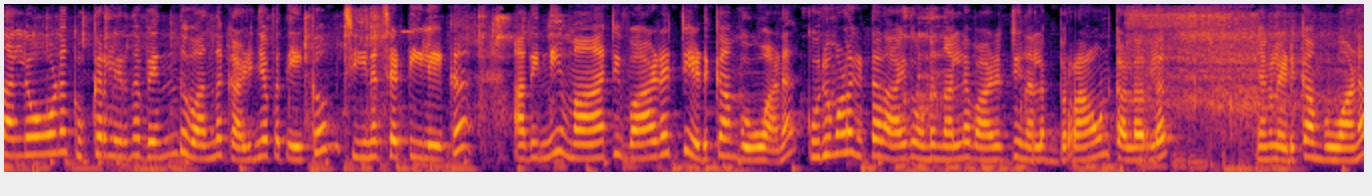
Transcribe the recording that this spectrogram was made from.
നല്ലോണം കുക്കറിലിരുന്ന് വെന്ത് വന്ന് കഴിഞ്ഞപ്പോഴത്തേക്കും ചീനച്ചട്ടിയിലേക്ക് അതിനി മാറ്റി വഴറ്റി എടുക്കാൻ പോവുകയാണ്. കുരുമുളക് ഇട്ടതായതുകൊണ്ട് നല്ല വഴറ്റി നല്ല ബ്രൗൺ കളറിൽ ഞങ്ങൾ എടുക്കാൻ പോവാണ്.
